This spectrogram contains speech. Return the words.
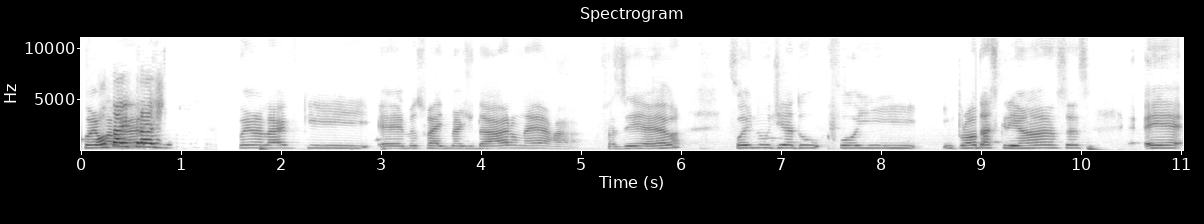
Foi Conta aí live, pra gente. Foi uma live que é, meus pais me ajudaram, né, a fazer ela. Foi no dia do. Foi em prol das crianças é,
